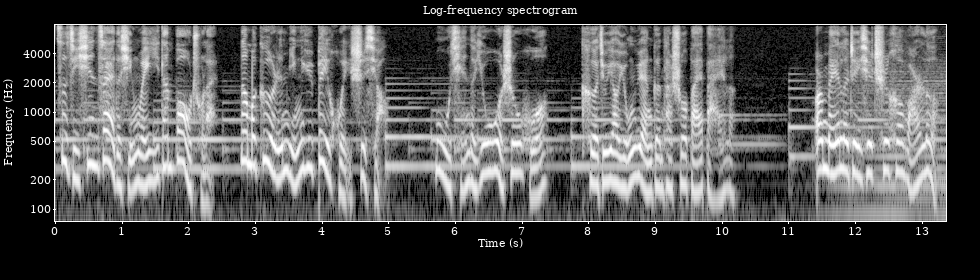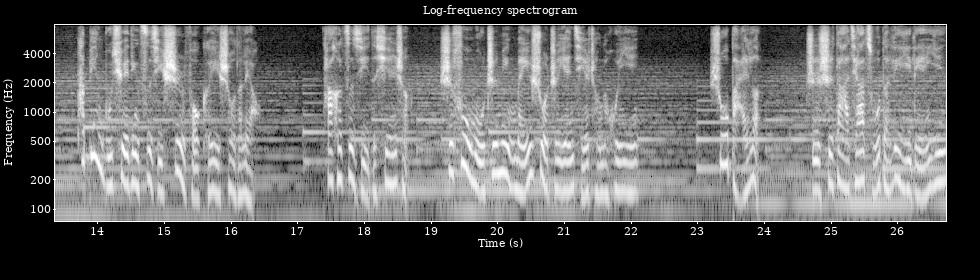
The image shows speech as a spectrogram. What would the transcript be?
自己现在的行为一旦爆出来，那么个人名誉被毁事小，目前的优渥生活，可就要永远跟他说拜拜了。而没了这些吃喝玩乐，他并不确定自己是否可以受得了。他和自己的先生，是父母之命、媒妁之言结成的婚姻，说白了。只是大家族的利益联姻，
